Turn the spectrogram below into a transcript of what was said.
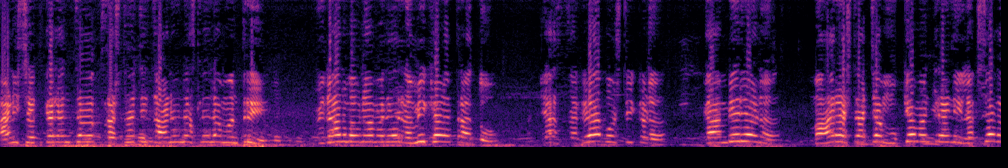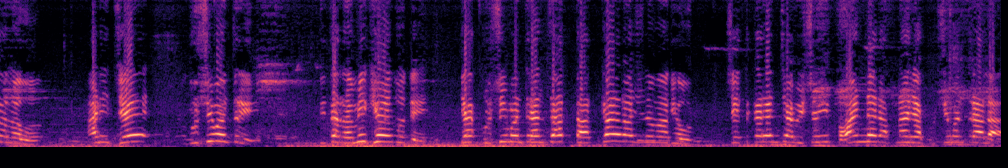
आणि शेतकऱ्यांच्या प्रश्नाची जाणीव नसलेला मंत्री विधानभवनामध्ये रमी खेळत राहतो. या सगळ्या गोष्टीकडे गांभीर्यानं महाराष्ट्राच्या मुख्यमंत्र्यांनी लक्ष घालावं आणि जे कृषी मंत्री तिथं रमी खेळत होते त्या कृषी मंत्र्यांचा तात्काळ राजीनामा घेऊन शेतकऱ्यांच्या विषयी भांड न राखणाऱ्या कृषी मंत्र्याला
